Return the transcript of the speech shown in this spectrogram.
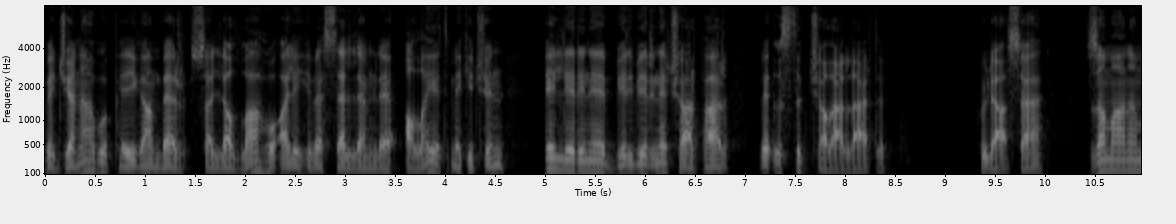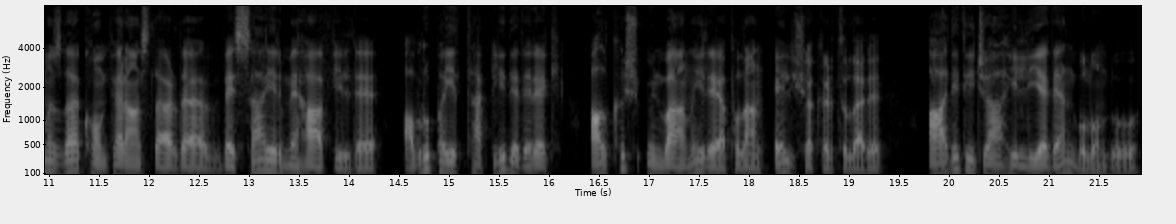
ve Cenab-ı Peygamber sallallahu aleyhi ve sellemle alay etmek için ellerini birbirine çarpar ve ıslık çalarlardı. Hülasa, zamanımızda konferanslarda vesair mehafilde Avrupa'yı taklit ederek alkış ünvanı ile yapılan el şakırtıları, adeti cahilliyeden bulunduğu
